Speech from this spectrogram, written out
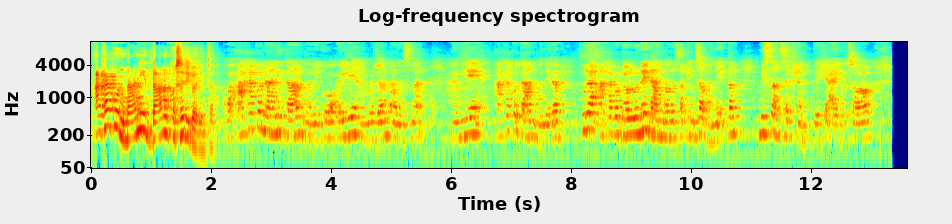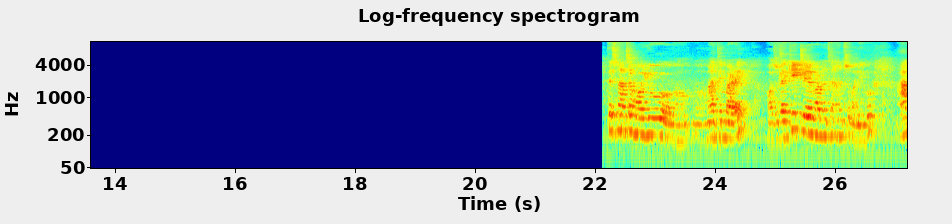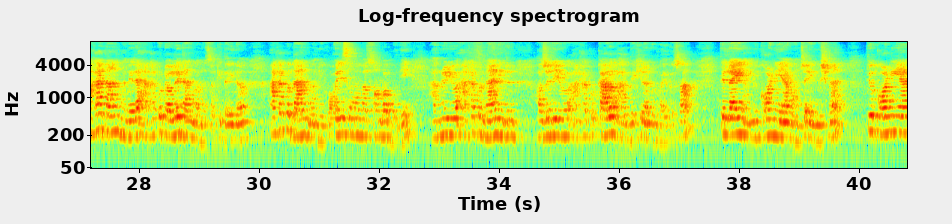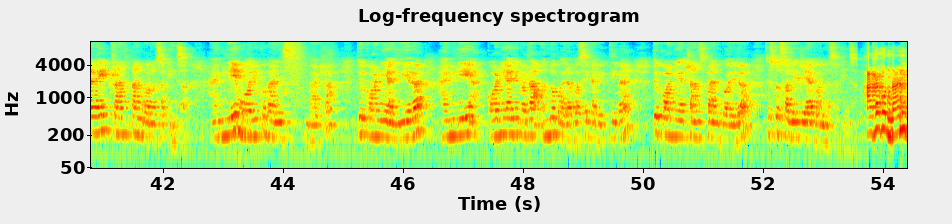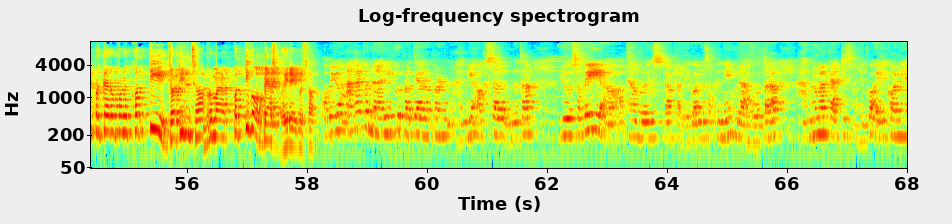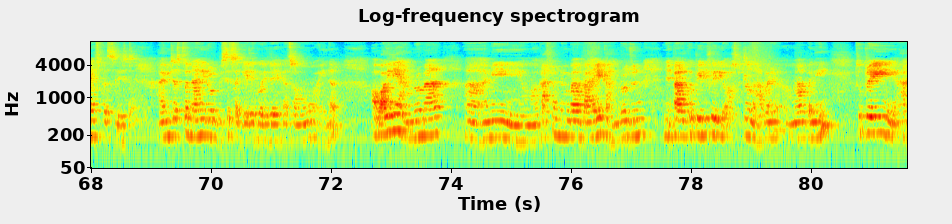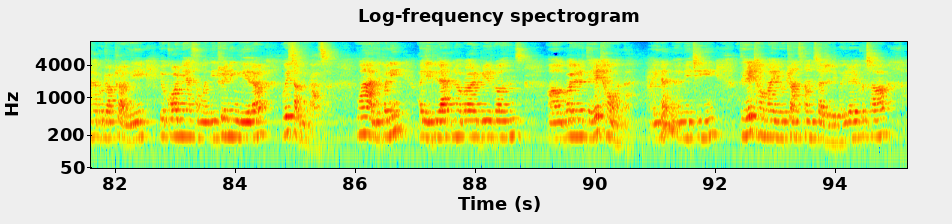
आँखाको नानी दान कसरी गरिन्छ? अब आँखाको नानी दान भनेको अहिले हाम्रो जनमानसमा हामीले आँखाको दान भनेर पुरा आँखाको डल्लो नै दान गर्न सकिन्छ भन्ने एकदम मिसकन्सेप्सनदेखि आएको छ। त्यसमा चाहिँ म यो माध्यमबाटै हजुरलाई के क्लियर गर्न चाहन्छु भनेको आँखा दान भनेर आँखाको डल्लै दान गर्न सकिँदैन। आँखाको दान भनेको अहिलेसम्ममा सम्भव हुने हाम्रो यो आँखाको नानी जुन हजुरले यो आँखाको कालो भाग देखिरहनु भएको छ त्यसलाई हामी कर्निया भन्छ इङ्ग्लिसमा। त्यो कर्नियालाई ट्रान्सप्लान्ट गर्न सकिन्छ। हामीले मरेको मानिसबाट त्यो कर्निया लिएर हामीले कर्नियाले गर्दा अन्धो भएर बसेका व्यक्तिमा त्यो कर्निया ट्रान्सप्लान्ट गरेर त्यसको शल्यक्रिया गर्न सकिन्छ। आँखाको नानी प्रत्यारोपण कति जटिल छ? हाम्रोमा कतिको अभ्यास भइरहेको छ? अब यो आँखाको नानीको प्रत्यारोपण हामी अक्सर हुन त यो सबै अप्थामोलोजिस्ट डक्टरले गर्न सक्ने कुरा हो तर हाम्रोमा प्र्याक्टिस भनेको अहिले कर्निया स्पेसलिस्ट। हामी जस्तो नानी रोग विशेषज्ञले गरिरहेका छौँ होइन? अब अहिले हाम्रोमा हामी काठमाडौँमा बाहेक हाम्रो जुन नेपालको पेरिफेरी हस्पिटलमा पनि थुप्रै आँखाको डक्टरहरूले यो कर्निया सम्बन्धी ट्रेनिङ लिएर गइसक्नु भएको छ। उहाँहरूले पनि अहिले विराटनगर वीरगन्ज गरेर धेरै ठाउँहरूमा होइन मेची धेरै ठाउँमा यो ट्रान्सप्लान्ट सर्जरी भइरहेको छ।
